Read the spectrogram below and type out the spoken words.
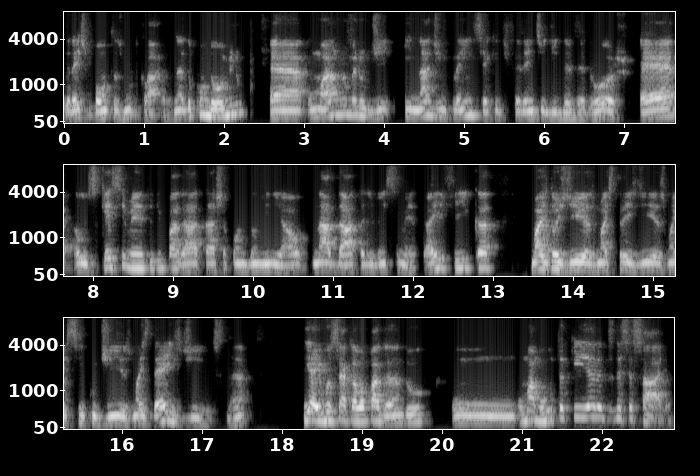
três pontos muito claros. Né? Do condômino, é, o maior número de inadimplência, que é diferente de devedor, é o esquecimento de pagar a taxa condominial na data de vencimento. Aí fica mais dois dias, mais três dias, mais cinco dias, mais dez dias, né? E aí você acaba pagando um, uma multa que era desnecessária.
